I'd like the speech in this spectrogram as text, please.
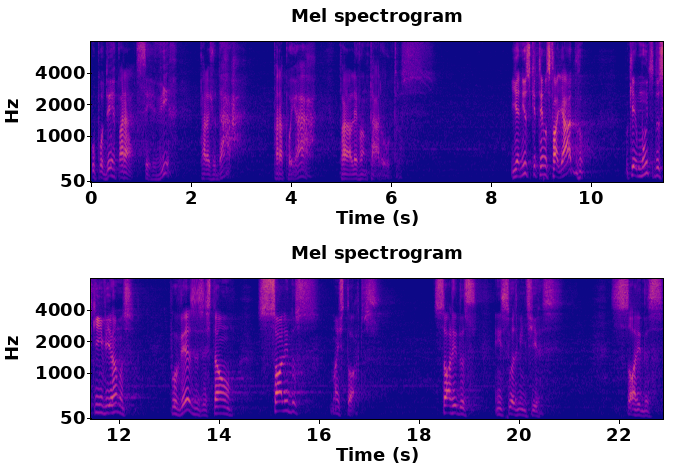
o poder para servir para ajudar, para apoiar, para levantar outros. E é nisso que temos falhado, porque muitos dos que enviamos, por vezes, estão sólidos, mas tortos, sólidos em suas mentiras, sólidos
